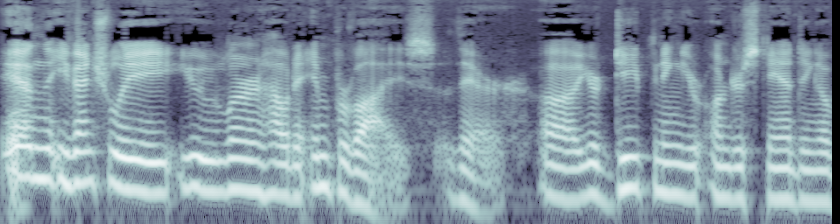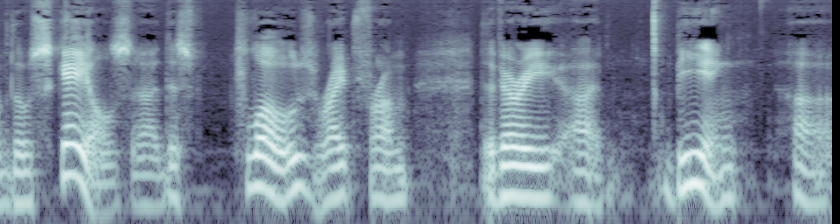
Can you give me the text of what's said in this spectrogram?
and eventually you learn how to improvise there. Uh, you're deepening your understanding of those scales. Uh, this flows right from the very uh, being uh,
